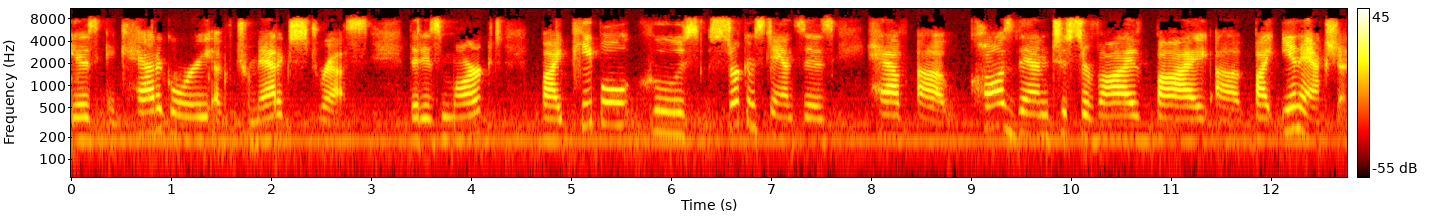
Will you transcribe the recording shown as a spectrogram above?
is a category of traumatic stress that is marked by people whose circumstances have caused them to survive by uh, by inaction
